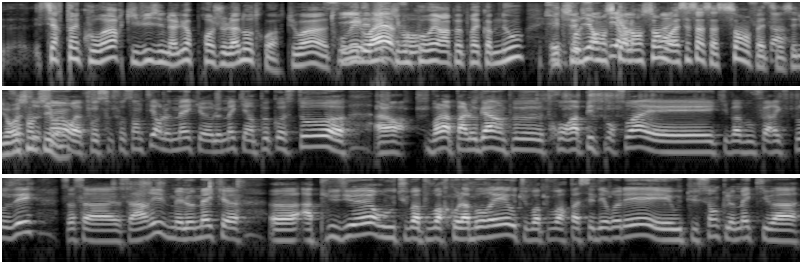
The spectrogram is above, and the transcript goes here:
euh, certains coureurs qui visent une allure proche de la nôtre, quoi. Tu vois, Si, trouver des ouais, mecs qui vont courir à peu près comme nous Tu- et de se dire on se cale hein. ensemble. Ouais. Ouais, c'est ça, ça se sent en fait. C'est du Ça se ressenti. sent, ouais. ouais. Faut, faut sentir le mec, euh, le mec est un peu costaud. euh, alors voilà, pas le gars un peu trop rapide pour soi et qui va vous faire exploser. Ça, ça, arrive, mais le mec euh, euh, à plusieurs où tu vas pouvoir collaborer, où tu vas pouvoir passer des relais et où tu sens que le mec qui va,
